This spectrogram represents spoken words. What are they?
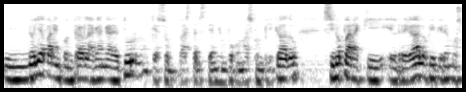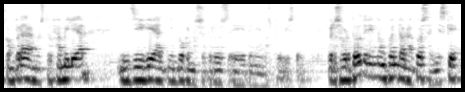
no ya para encontrar la ganga de turno, que eso va a estar este año un poco más complicado, sino para que el regalo que queremos comprar a nuestro familiar llegue al tiempo que nosotros eh, teníamos previsto. Pero sobre todo teniendo en cuenta una cosa, y es que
